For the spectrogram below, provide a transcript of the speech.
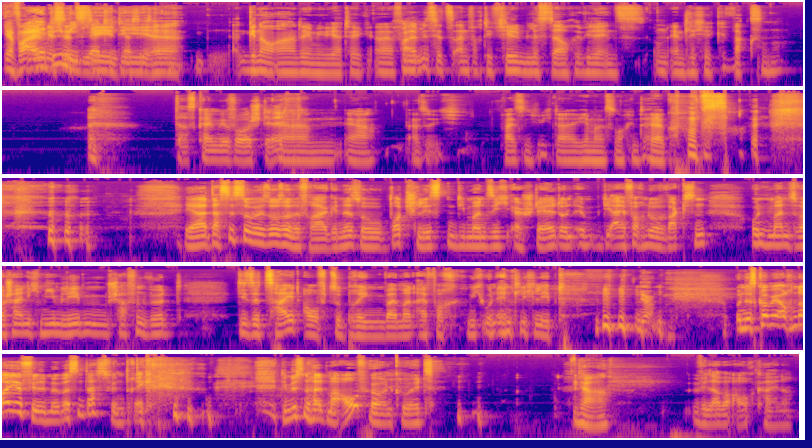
Ja, vor allem ist jetzt die, die äh, genau, ARD-Mediathek. Äh, vor mhm. allem ist jetzt einfach die Filmliste auch wieder ins Unendliche gewachsen. Das kann ich mir vorstellen. Ähm, ja, also ich weiß nicht, wie ich da jemals noch hinterherkommen soll. Ja, das ist sowieso so eine Frage, ne? So Watchlisten, die man sich erstellt und die einfach nur wachsen und man es wahrscheinlich nie im Leben schaffen wird, diese Zeit aufzubringen, weil man einfach nicht unendlich lebt. Ja. und es kommen ja auch neue Filme. Was ist denn das für ein Dreck? die müssen halt mal aufhören kurz. Ja. Will aber auch keiner.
